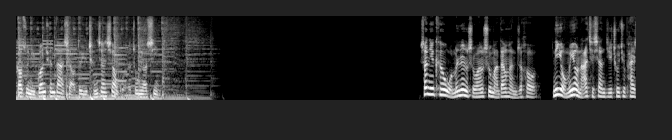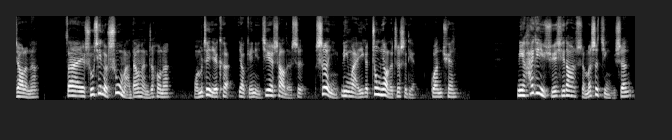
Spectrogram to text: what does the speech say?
告诉你光圈大小对于成像效果的重要性。上节课我们认识完数码单反之后，你有没有拿起相机出去拍照了呢？在熟悉了数码单反之后呢，我们这节课要给你介绍的是摄影另外一个重要的知识点——光圈。你还可以学习到什么是景深，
